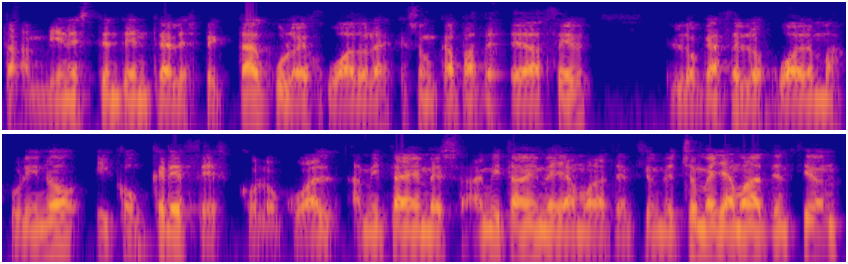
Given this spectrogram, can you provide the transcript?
también es tendente al espectáculo. Hay jugadoras que son capaces de hacer lo que hacen los jugadores masculinos y con creces, con lo cual a mí también me, a mí también me llamó la atención. De hecho, me llamó la atención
